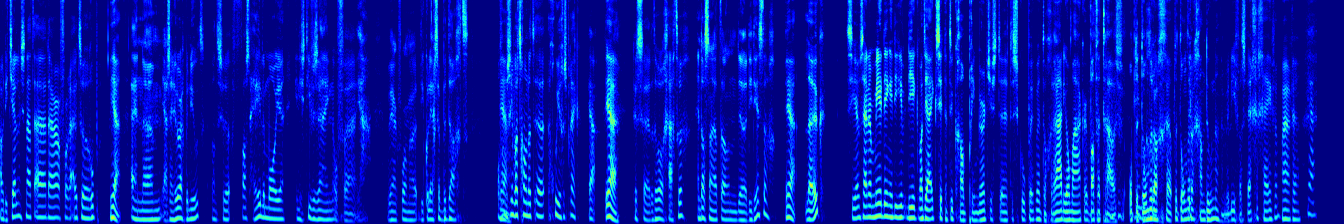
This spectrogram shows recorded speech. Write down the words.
gaan we die challenge uh, daarvoor uitroepen. ja. En um, ja, zijn heel erg benieuwd. Want er zullen vast hele mooie initiatieven zijn of uh, ja, werkvormen die collega's hebben bedacht. Of misschien wat gewoon het uh, goede gesprek. Ja. ja. Dus dat horen we graag terug. En dat is nou dan de, die dinsdag. Ja, leuk. CM, zijn er meer dingen die, die ik... Want ja, ik zit natuurlijk gewoon primeurtjes te, te scoopen. Ik ben toch radiomaker. Wat we trouwens op de donderdag, op de donderdag gaan doen. Dan hebben we die vast weggegeven. Maar ja.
